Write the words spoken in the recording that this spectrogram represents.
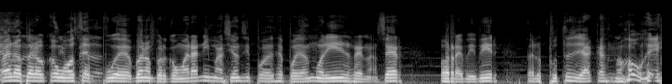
bueno, pero como se puede, bueno, pero como era animación, sí puede- se podían morir y renacer o revivir. Pero putos yacas no, güey.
